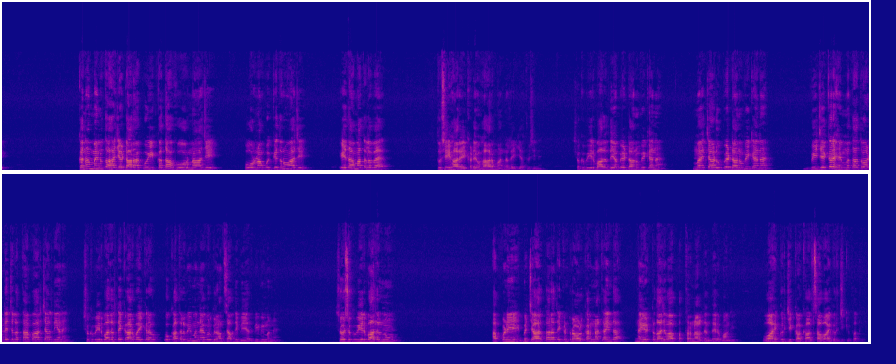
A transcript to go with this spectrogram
ਕਹਿੰਦਾ ਮੈਨੂੰ ਤਾਂ ਹਜੇ ਡਾਰਾ ਕੋਈ ਇੱਕ ਅੱਧਾ ਹੋਰ ਨਾ ਆ ਜੇ, ਹੋਰ ਨਾ ਕੋਈ ਕਿਧਰੋਂ ਆ ਜੇ। ਇਹਦਾ ਮਤਲਬ ਹੈ, ਤੁਸੀਂ ਹਾਰੇ ਖੜੇ ਹੋ, ਹਾਰ ਮੰਨ ਲਈ ਆ ਤੁਸੀਂ ਨੇ। ਸੁਖਬੀਰ ਬਾਦਲ ਦੀਆਂ ਭੇਡਾਂ ਨੂੰ ਵੀ ਕਹਿਣਾ। ਮੈਂ ਝਾੜੂ ਭੇਡਾਂ ਨੂੰ ਵੀ ਕਹਿਣਾ ਵੀ ਜੇਕਰ ਹਿੰਮਤ ਆ ਤੁਹਾਡੇ ਚ ਲੱਤਾਂ ਭਾਰ ਚੱਲਦੀਆਂ ਨੇ, ਸੁਖਬੀਰ ਬਾਦਲ ਤੇ ਕਾਰਵਾਈ ਕਰਾਓ, ਉਹ ਕਤਲ ਵੀ ਮੰਨਿਆ, ਗੁਰੂ ਗ੍ਰੰਥ ਸਾਹਿਬ ਦੀ ਬੇਅਦਬੀ ਵੀ ਮੰਨਿਆ। ਸੋ ਸੁਖਬੀਰ ਬਾਦਲ ਨੂੰ ਆਪਣੇ ਵਿਚਾਰਧਾਰਾ ਤੇ ਕੰਟਰੋਲ ਕਰਨਾ ਚਾਹੀਦਾ, ਨਹੀਂ ਇੱਟ ਦਾ ਜਵਾਬ ਪੱਥਰ ਨਾਲ ਦਿੰਦੇ ਰਵਾਂਗੇ। ਵਾਹਿਗੁਰੂ ਜੀ ਕਾ ਖਾਲਸਾ, ਵਾਹਿਗੁਰੂ ਜੀ ਕੀ ਫਤਿਹ।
